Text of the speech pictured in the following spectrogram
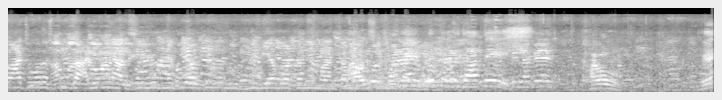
પાંચ વર્ષ ગાડીની આરસી બુક નથી આવતી ને દૂધની બે બોટલની માનતા. જાતે ખાઓ. હે?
